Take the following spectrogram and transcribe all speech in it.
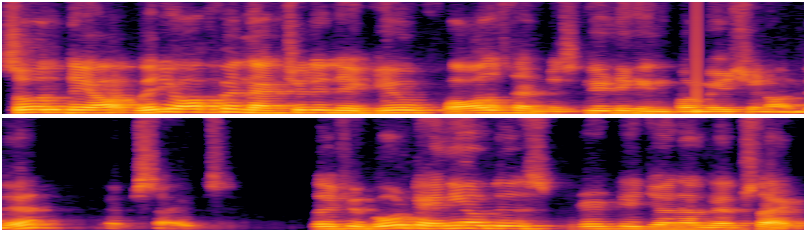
So they are very often actually they give false and misleading information on their websites. So if you go to any of these predatory journal websites,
